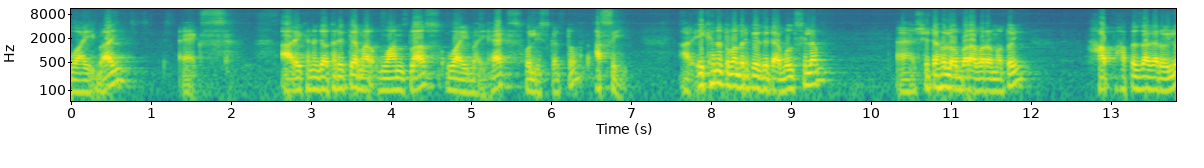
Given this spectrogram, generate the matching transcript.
ওয়াই বাই এক্স আর এখানে যথারীতি আমার one plus Y by X whole square তো আছেই। আর এখানে তোমাদেরকে যেটা বলছিলাম সেটা হলো বরাবরের মতোই হাফ হাফের জায়গা রইল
